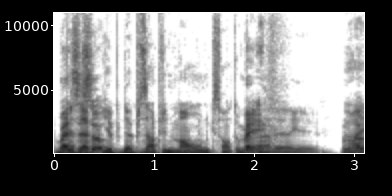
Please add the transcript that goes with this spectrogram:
Ben, c'est de- ça. Il y a de plus en plus de monde qui sont au Ben, courant de... Euh, Ouais,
